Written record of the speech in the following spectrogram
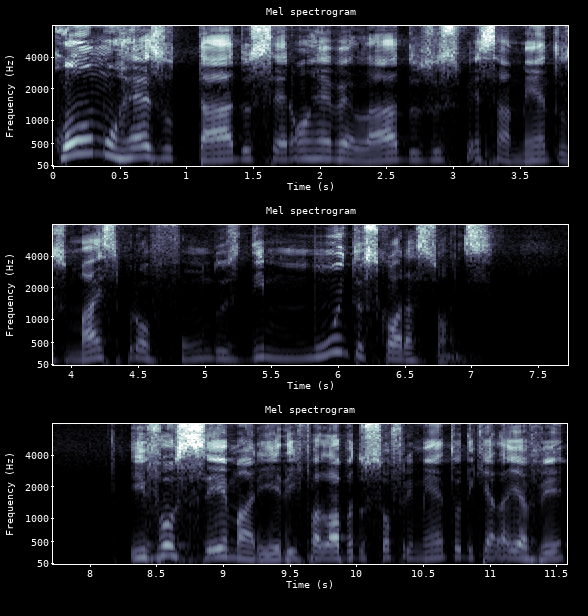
Como resultado, serão revelados os pensamentos mais profundos de muitos corações. E você, Maria, ele falava do sofrimento de que ela ia ver,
